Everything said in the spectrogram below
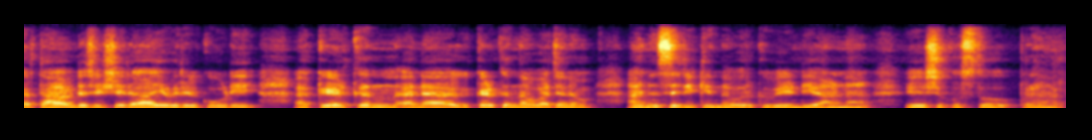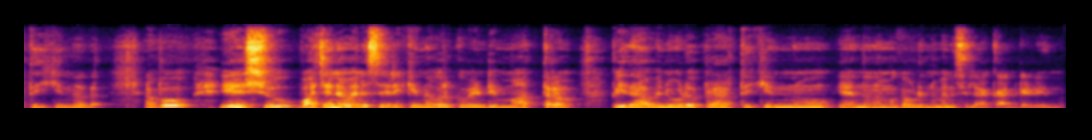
കർത്താവിന്റെ ശിഷ്യരായവരിൽ കൂടി കേൾക്കുന്ന കേൾക്കുന്ന വചനം അനുസരിക്കുന്നവർക്ക് വേണ്ടിയാണ് യേശു ക്രിസ്തു പ്രാർത്ഥിക്കുന്നത്. അപ്പോൾ യേശു വചനം അനുസരിക്കുന്നവർക്ക് വേണ്ടി മാത്രം പിതാവിനോട് പ്രാർത്ഥിക്കുന്നു എന്ന് നമുക്ക് അവിടുന്ന് മനസ്സിലാക്കാൻ കഴിയുന്നു.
